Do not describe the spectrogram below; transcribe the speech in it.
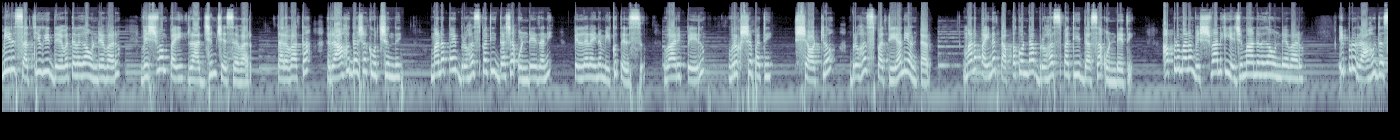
మీరు సత్యుగి దేవతలుగా ఉండేవారు విశ్వంపై రాజ్యం చేసేవారు. తర్వాత రాహు దశ కూర్చుంది. మనపై బృహస్పతి దశ ఉండేదని పిల్లలైన మీకు తెలుసు. వారి పేరు వృక్షపతి. షార్ట్లో బృహస్పతి అని అంటారు. మన పైన తప్పకుండా బృహస్పతి దశ ఉండేది. అప్పుడు మనం విశ్వానికి యజమానులుగా ఉండేవారు. ఇప్పుడు రాహు దశ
